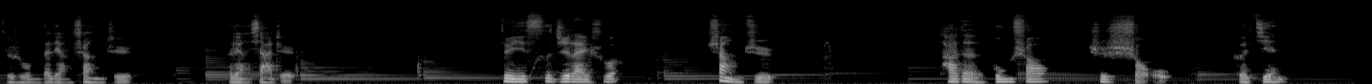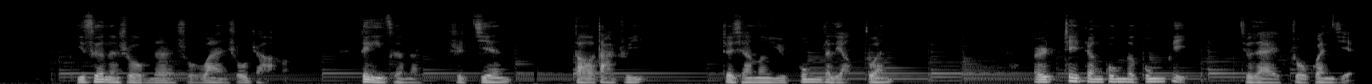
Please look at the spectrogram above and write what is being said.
就是我们的两上肢和两下肢。对于四肢来说，上肢它的弓梢是手和肩。一侧呢是我们的手腕、手掌，另一侧呢是肩到大椎，这相当于弓的两端。而这张弓的弓背就在肘关节，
